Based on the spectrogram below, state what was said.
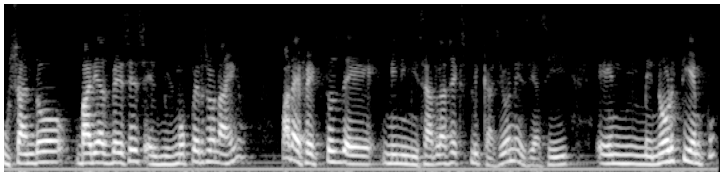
usando varias veces el mismo personaje para efectos de minimizar las explicaciones y así en menor tiempo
